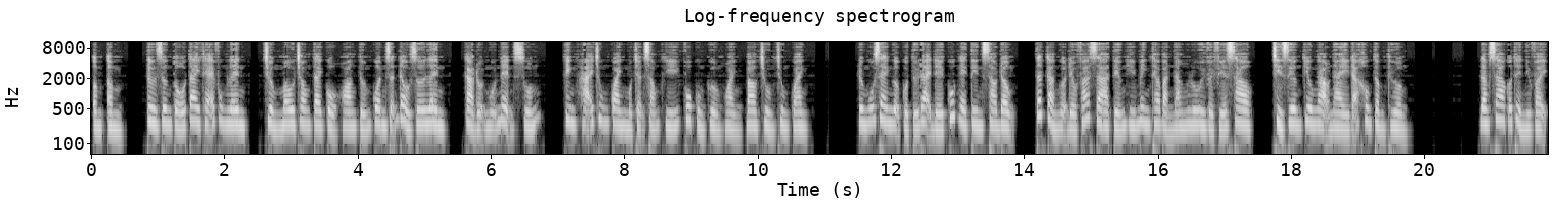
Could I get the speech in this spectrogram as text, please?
Âm ầm, từ dương tố tay khẽ vung lên, trường mâu trong tay cổ hoang tướng quân dẫn đầu rơi lên, cả đội ngũ nện xuống, kinh hãi chung quanh một trận sóng khí vô cùng cường hoành bao trùm chung quanh. Đội ngũ xe ngựa của tứ đại đế quốc nghe tin sao động, tất cả ngựa đều phát ra tiếng hí minh theo bản năng lui về phía sau, chỉ riêng kiêu ngạo này đã không tầm thường. Làm sao có thể như vậy?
